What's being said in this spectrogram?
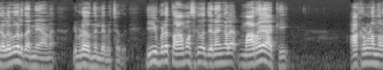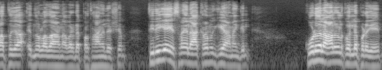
തെളിവുകൾ തന്നെയാണ് ഇവിടെ നിന്നും ലഭിച്ചത്. ഈ ഇവിടെ താമസിക്കുന്ന ജനങ്ങളെ മറയാക്കി ആക്രമണം നടത്തുക എന്നുള്ളതാണ് അവരുടെ പ്രധാന ലക്ഷ്യം. തിരികെ ഇസ്രായേൽ ആക്രമിക്കുകയാണെങ്കിൽ കൂടുതൽ ആളുകൾ കൊല്ലപ്പെടുകയും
